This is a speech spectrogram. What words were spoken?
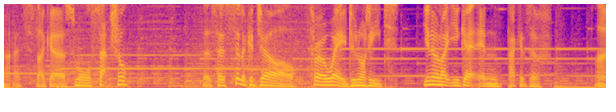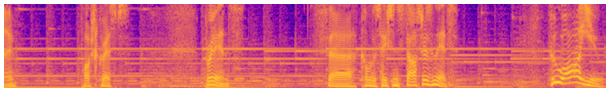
Uh, it's like a small satchel that says silica gel, throw away, do not eat. You know, like you get in packets of, I don't know, posh crisps. Brilliant. It's a conversation starter, isn't it? Who are you?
